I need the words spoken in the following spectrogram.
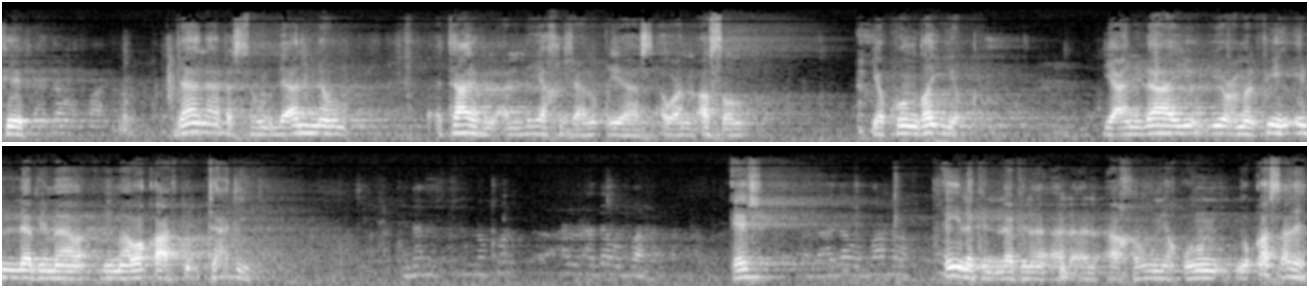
كيف؟ لا لا بس هم لأنهم تعرف اللي يخرج عن القياس أو عن الأصل يكون ضيق يعني لا يعمل فيه إلا بما بما وقع في التحديد إيش؟ إي لكن لكن الآخرون يقولون يقاس عليه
